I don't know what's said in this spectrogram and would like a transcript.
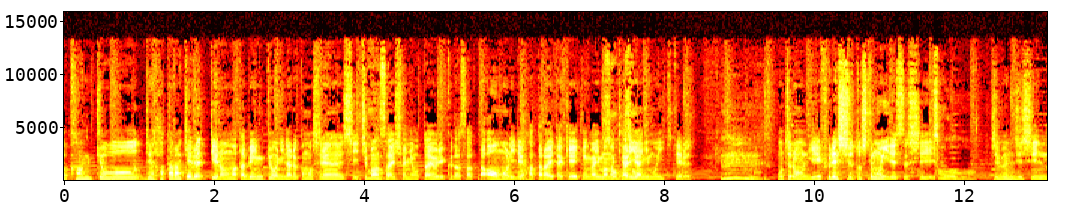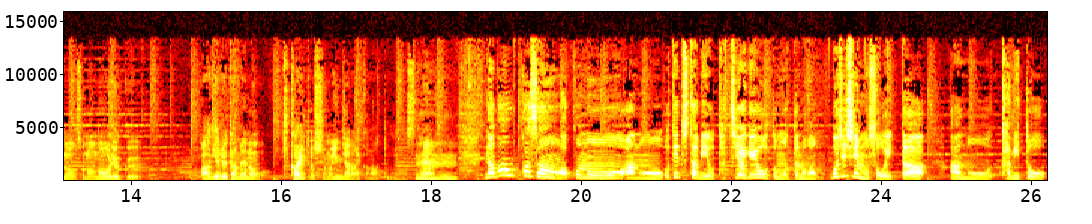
う環境で働けるっていうのもまた勉強になるかもしれないし一番最初にお便りくださった青森で働いた経験が今のキャリアにも生きてる。うん。もちろんリフレッシュとしてもいいですし自分自身のその能力上げるための機会としてもいいんじゃないかなと思いますね、うん、長岡さんはこのあのおてつ旅を立ち上げようと思ったのはご自身もそういったあの旅と、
